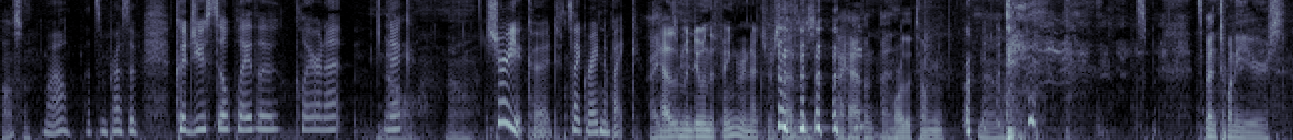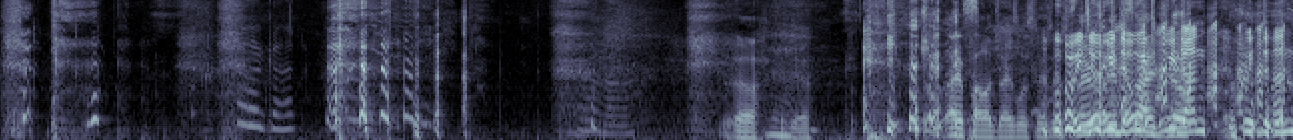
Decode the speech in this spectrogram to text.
Awesome. Wow, that's impressive. Could you still play the clarinet, No, Nick? no. Sure, you could. It's like riding a bike. I, Hasn't been doing the fingering exercises. I haven't been. Or the tonguing. no. it's, it's been 20 years. Oh God. Uh, yeah. I apologize, listeners. we do. We do. We, inside we done. We done.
